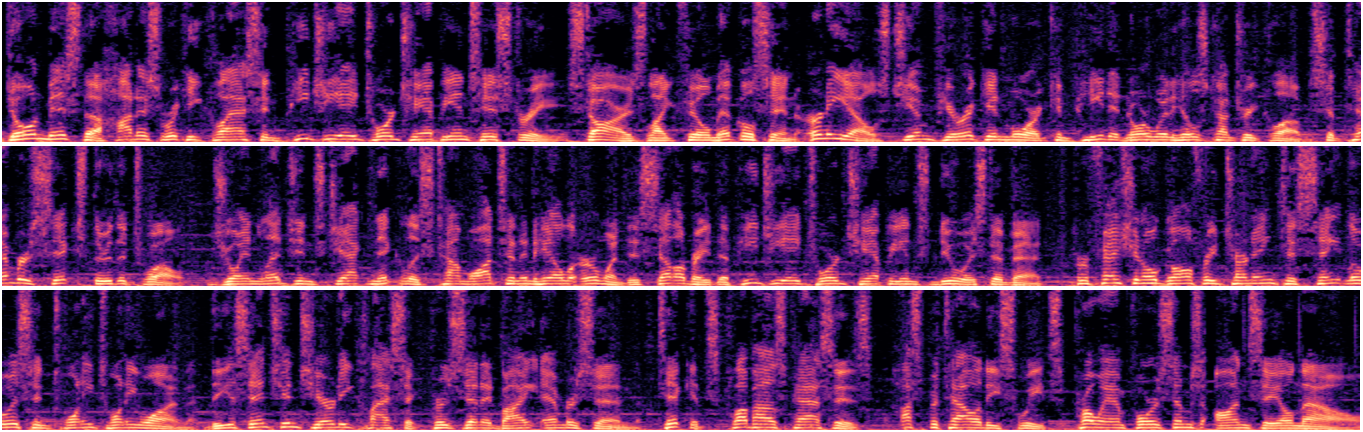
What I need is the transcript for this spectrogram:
Don't miss the hottest rookie class in PGA Tour Champions history. Stars like Phil Mickelson, Ernie Els, Jim Furyk, and more compete at Norwood Hills Country Club September 6th through the 12th. Join legends Jack Nicklaus, Tom Watson, and Hale Irwin to celebrate the PGA Tour Champions' newest event. Professional golf returning to St. Louis in 2021. The Ascension Charity Classic presented by Emerson. Tickets, clubhouse passes, hospitality suites, pro-am foursomes on sale now.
